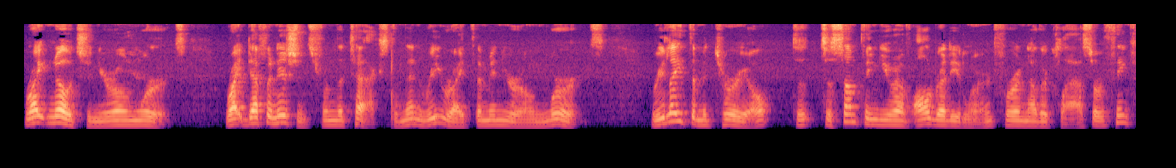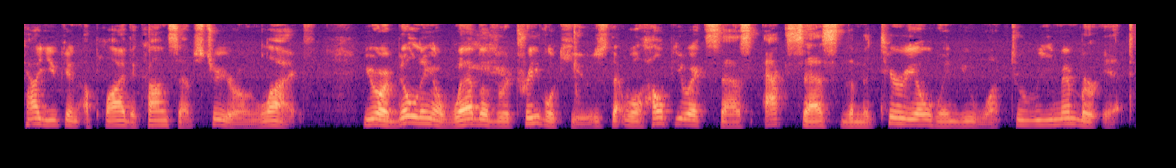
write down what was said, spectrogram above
Write notes in your own words. Write definitions from the text and then rewrite them in your own words. Relate the material to, to, something you have already learned for another class or think how you can apply the concepts to your own life. You are building a web of retrieval cues that will help you access, access the material when you want to remember it.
